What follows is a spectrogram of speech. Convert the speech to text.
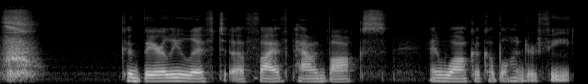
whew, could barely lift a five pound box and walk a couple hundred feet.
